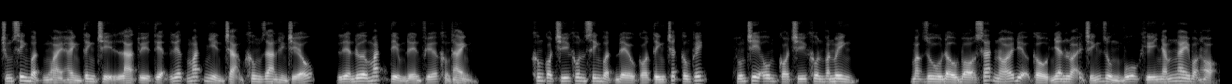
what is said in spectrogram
Chúng sinh vật ngoài hành tinh chỉ là tùy tiện liếc mắt nhìn chạm không gian hình chiếu, liền đưa mắt tìm đến phía khổng thành. Không có trí khôn sinh vật đều có tính chất công kích, huống chi ôm có trí khôn văn minh. Mặc dù đầu bò sát nói địa cầu nhân loại chính dùng vũ khí nhắm ngay bọn họ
